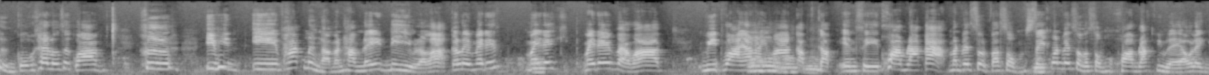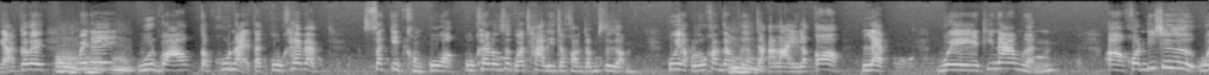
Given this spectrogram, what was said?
ถึงกูแค่รู้สึกว่า คือ EP อีภาคหนึ่งอะมันทำได้ดีอยู่แล้วล่ะ ก็เลยไม่ได้ไม่ได้ไม่ได้แบบว่าวีดวายอะไรมากกับกับ NC ความรักอะมันเป็นส่วนผสมเซ็กมันเป็นส่วนผสมของความรักอยู่แล้วอะไรเงี้ยก็เลยไม่ได้วูดว้าวกับคู่ไหนแต่กูแค่แบบสะกิดของกูอะกูแค่รู้สึกว่าชาลีจะความจำเสื่อม กูอยากรู้ความจำเสื่อมจากอะไร แล้วก็แลบเวที่หน้าเหมือนเอ่อ คนที่ชื่อเว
